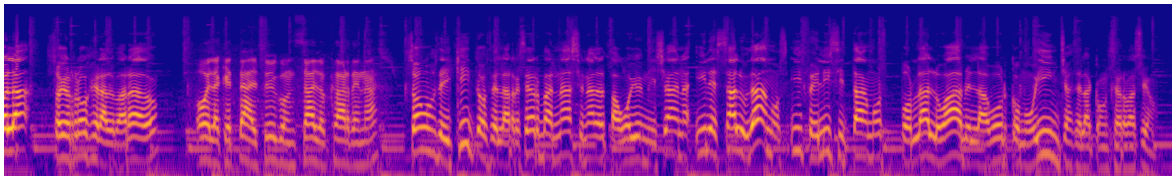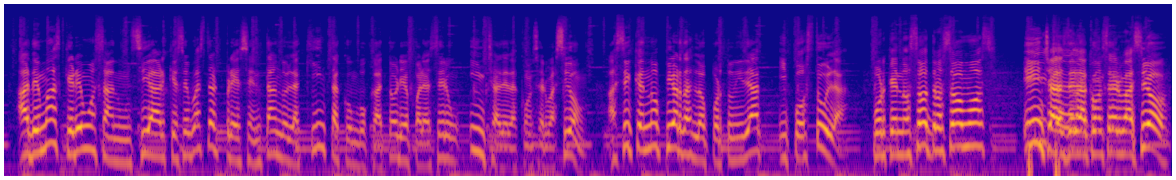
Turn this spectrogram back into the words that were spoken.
Hola, soy Roger Alvarado. Hola, ¿qué tal? Soy Gonzalo Cárdenas. Somos de Iquitos de la Reserva Nacional Alpahuayo Millana y les saludamos y felicitamos por la loable labor como hinchas de la conservación. Además queremos anunciar que se va a estar presentando la quinta convocatoria para ser un hincha de la conservación. Así que no pierdas la oportunidad y postula, porque nosotros somos hinchas de la conservación.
